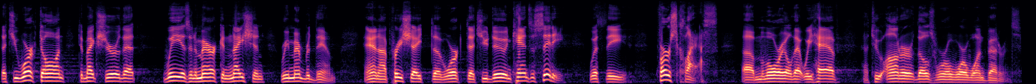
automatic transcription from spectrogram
that you worked on to make sure that we as an American nation remembered them. And I appreciate the work that you do in Kansas City with the first class uh, memorial that we have uh, to honor those World War I veterans.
